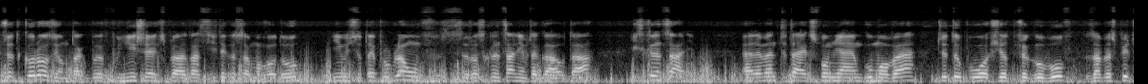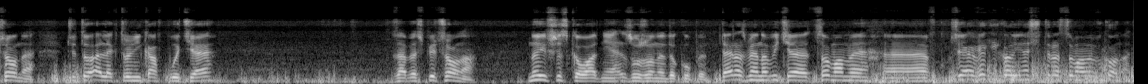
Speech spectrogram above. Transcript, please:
przed korozją, tak by w późniejszej eksploatacji tego samochodu nie mieć tutaj problemów z rozkręcaniem tego auta i skręcaniem. Elementy, tak jak wspomniałem, gumowe, czy to półosi od przegubów, zabezpieczone, czy to elektronika w płycie, zabezpieczona. No i wszystko ładnie złożone do kupy. Teraz mianowicie, co mamy, e, w, jakiej kolejności teraz co mamy wykonać?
